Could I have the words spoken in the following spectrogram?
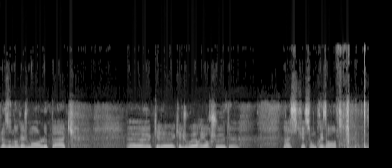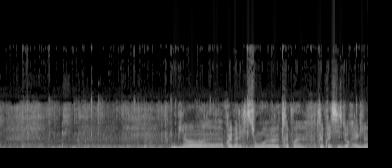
la zone d'engagement, le pack, euh, quel, joueur est hors jeu dans la situation présente. Ou bien euh, après a des questions euh, très, très précises de règles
